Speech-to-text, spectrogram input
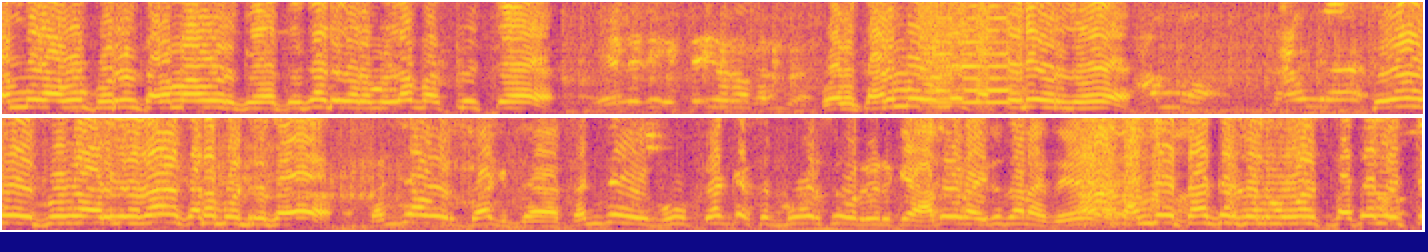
கம்மியாகவும் பொருள் தரமாவும் இருக்கு. திருக்காட்டு கரும்புல ஃபர்ஸ்ட் லிஸ்ட் ஒரு கரும்பு வந்து பத்து அடி வருது. சிவகங்கை பூங்கா அருகில தான் கடை போட்டிருக்கோம். Thanjavur Thanjai packers and movers ஒரு இருக்கு. அதோட இதுதானே இது? Thanjai packers and movers specialist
